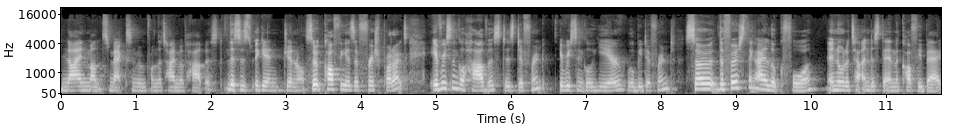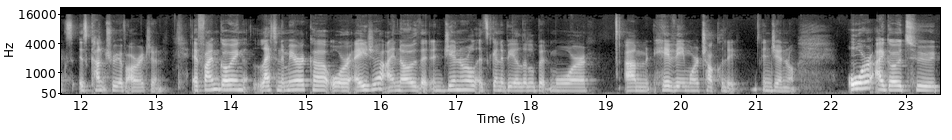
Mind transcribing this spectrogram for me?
nine months maximum from the time of harvest. This is again general. So coffee is a fresh product. Every single harvest is different. Every single year will be different. So the first thing I look for in order to understand the coffee bags is country of origin. If I'm going Latin America or Asia, I know that in general it's going to be a little bit more um, heavy, more chocolatey in general. Or I go to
